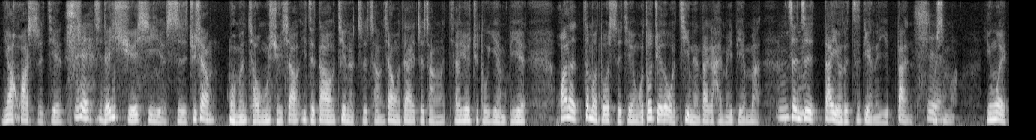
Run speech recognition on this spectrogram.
你要花时间，是人学习也是，就像我们从学校一直到进了职场，像我在职场像又去读 EMBA，花了这么多时间，我都觉得我技能大概还没点满，甚至大概有的只点了一半。为什么？因为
